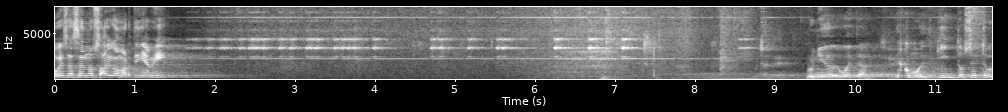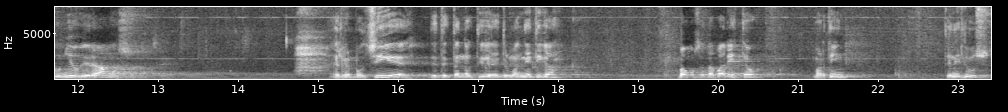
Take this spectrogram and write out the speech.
¿Podés hacernos algo a Martín y a mí? Gruñido de vuelta. Es como el quinto o sexto gruñido que grabamos. El REMPOD sigue detectando actividad electromagnética. Vamos a tapar esto. Martín, ¿tenés luz?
